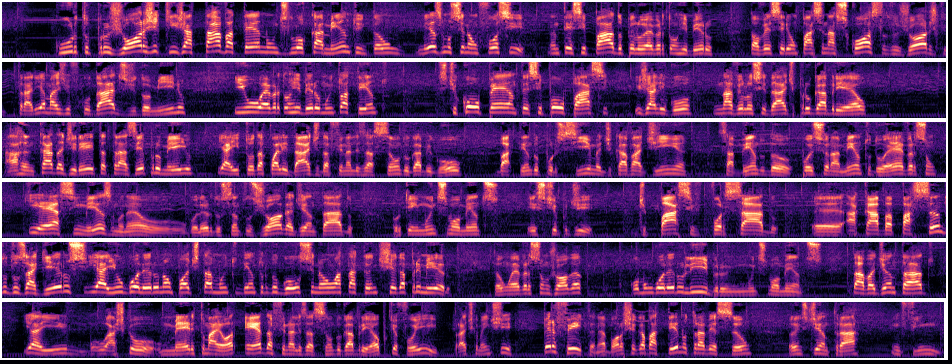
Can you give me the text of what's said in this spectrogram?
curto para o Jorge, que já estava até num deslocamento, então, mesmo se não fosse antecipado pelo Everton Ribeiro, talvez seria um passe nas costas do Jorge, que traria mais dificuldades de domínio. E o Everton Ribeiro, muito atento, esticou o pé, antecipou o passe e já ligou na velocidade para o Gabriel. Arrancar da direita, trazer para o meio e aí toda a qualidade da finalização do Gabigol, batendo por cima, de cavadinha, sabendo do posicionamento do Everson, que é assim mesmo, né? O, goleiro do Santos joga adiantado, porque em muitos momentos esse tipo de, de passe forçado é, acaba passando dos zagueiros e aí o goleiro não pode estar muito dentro do gol, senão o atacante chega primeiro. Então o Everson joga como um goleiro livre em muitos momentos. Estava adiantado e aí acho que o, o, mérito maior é da finalização do Gabriel, porque foi praticamente perfeita, né? A bola chega a bater no travessão antes de entrar enfim,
